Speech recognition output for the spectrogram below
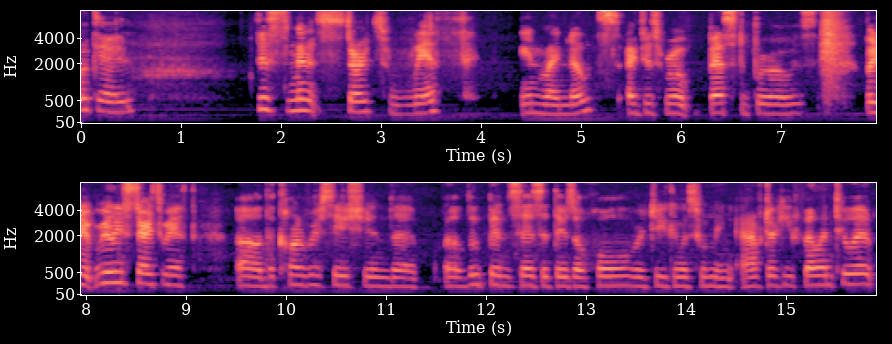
Okay. This minute starts with, in my notes, I just wrote best bros, but it really starts with uh, the conversation that uh, Lupin says that there's a hole where Jigen was swimming after he fell into it,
